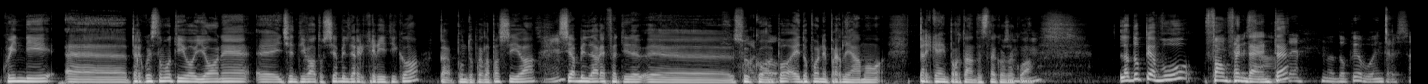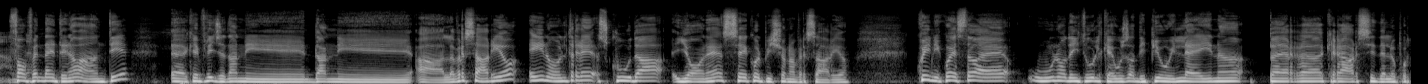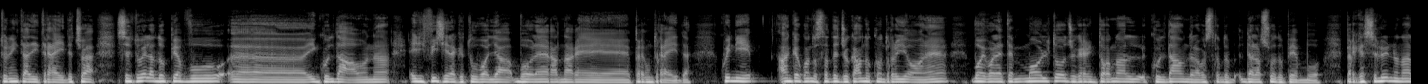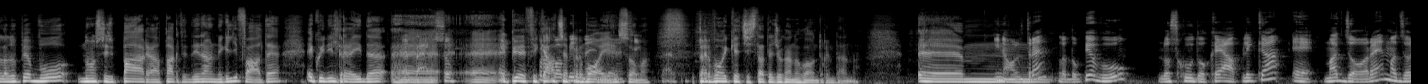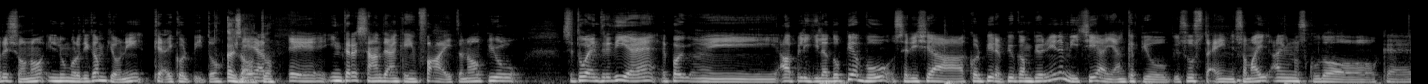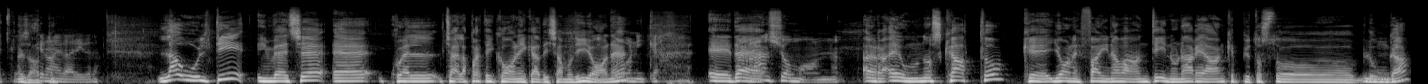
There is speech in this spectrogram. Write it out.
Quindi eh, per questo motivo Ione è incentivato sia a buildare critico, per- appunto per la passiva, Sì. sia a buildare effetti eh, sul Colpo. colpo e dopo ne parliamo perché è importante questa cosa qua. Mhm. La W fa un fendente. La W è interessante. fa un fendente in avanti eh, che infligge danni, danni all'avversario e inoltre scuda Ione se colpisce un avversario. Quindi questo è uno dei tool che usa di più in lane per crearsi delle opportunità di trade. Cioè, se tu hai la W eh, in cooldown, è difficile che tu voglia voler andare per un trade. Quindi, anche quando state giocando contro Ione, voi volete molto giocare intorno al cooldown della, vostra, della sua W. Perché se lui non ha la W, non si spara a parte dei danni che gli fate, e quindi il trade è, è- è E più efficace per voi, insomma. sì, certo. Per voi che ci state giocando contro, intendo. Ehm, Inoltre, la W, lo scudo che applica è maggiore, maggiori sono il numero di campioni che hai colpito. Esatto. È, è interessante anche in fight, no? Più se tu entri di E e poi eh, applichi la W, se riesci a colpire più campioni nemici, hai anche più, più sustain. Insomma, hai, hai uno scudo che, che- Esatto. che non è da ridere. La ulti invece è quel, cioè la parte iconica, diciamo, di Ione. Iconica. Ed è, allora, è uno scatto che Ione fa in avanti in un'area anche piuttosto lunga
